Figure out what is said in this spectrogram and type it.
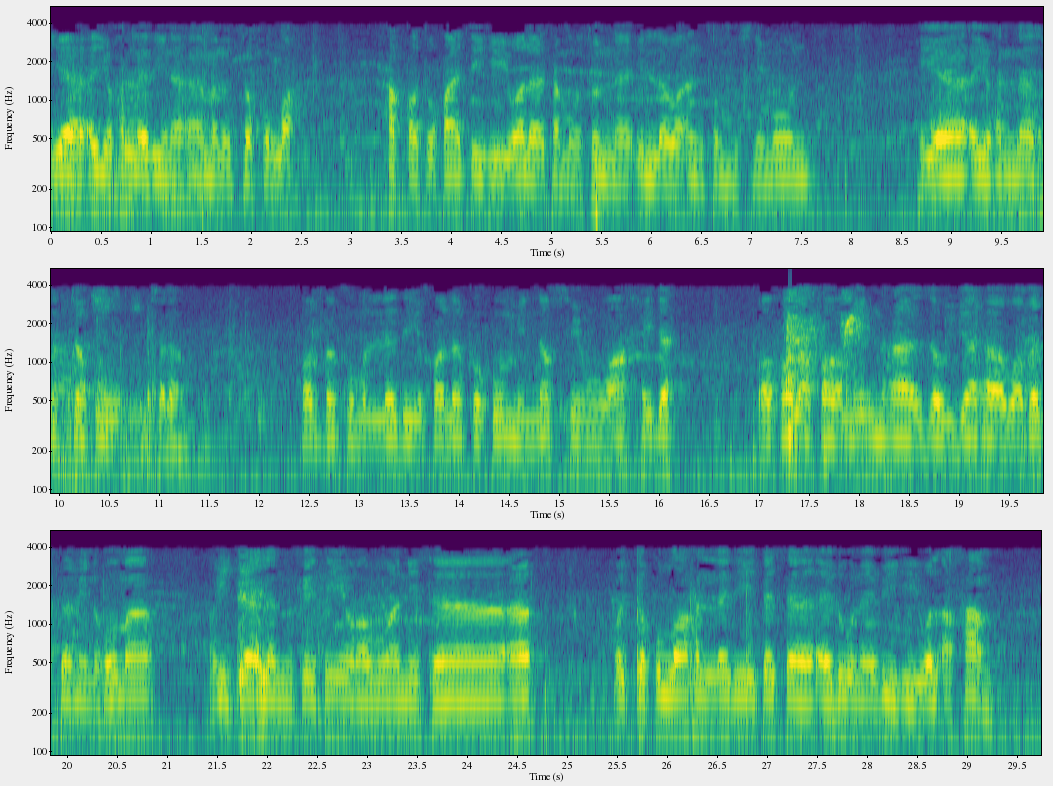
يا أيها الذين آمنوا اتقوا الله حق تقاته ولا تموتن إلا وأنتم مسلمون. يا أيها الناس اتقوا سلام. ربكم الذي خلقكم من نفس واحدة وخلق منها زوجها وبث منهما رجالا كثيرا ونساء. واتقوا الله الذي تساءلون به والأرحام.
